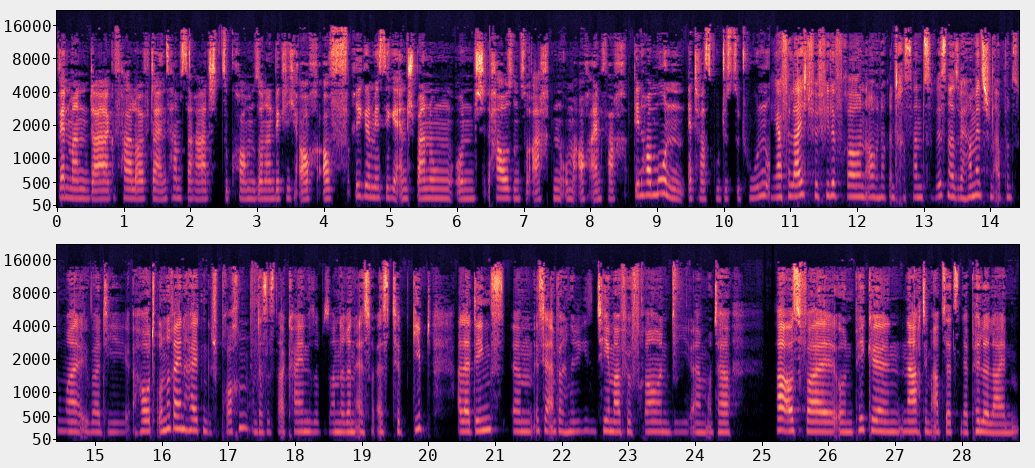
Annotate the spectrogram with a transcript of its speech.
wenn man da Gefahr läuft, da ins Hamsterrad zu kommen, sondern wirklich auch auf regelmäßige Entspannung und Pausen zu achten, um auch einfach den Hormonen etwas Gutes zu tun. Ja, vielleicht für viele Frauen auch noch interessant zu wissen. Also wir haben jetzt schon ab und zu mal über die Hautunreinheiten gesprochen und dass es da keinen so besonderen SOS-Tipp gibt. Allerdings ähm, ist ja einfach ein Riesenthema für Frauen, die ähm, unter Haarausfall und Pickeln nach dem Absetzen der Pille leiden.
